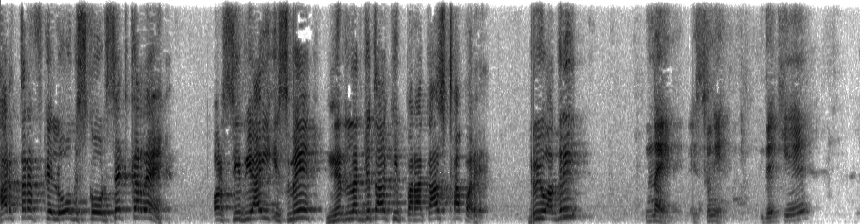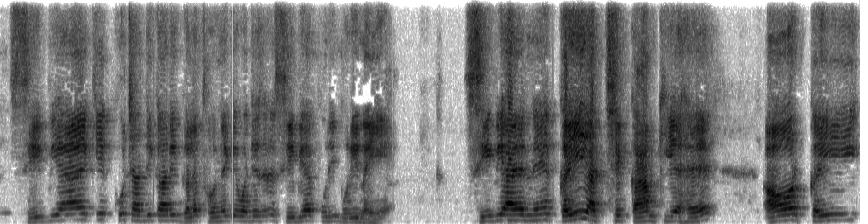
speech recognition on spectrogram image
हर तरफ़ के लोग स्कोर सेट कर रहे हैं। और सीबीआई इसमें निर्लजता की पराकाष्ठा पर है। डू यू अग्री नहीं सुनिए। देखिए सीबीआई के कुछ अधिकारी गलत होने की वजह से सीबीआई पूरी बुरी नहीं है। सीबीआई ने कई अच्छे काम किए हैं और कई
